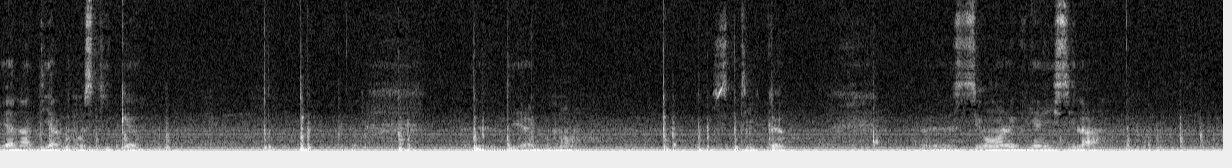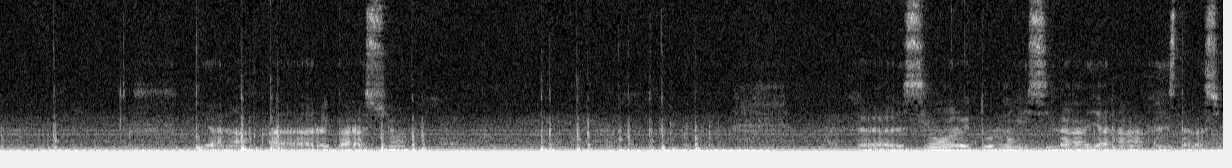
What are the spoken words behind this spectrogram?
il y en a diagnostic. Diagnostic. Si on revient ici, là, il y en a euh, réparation. Euh, si on retourne ici, là, il y en a installation.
